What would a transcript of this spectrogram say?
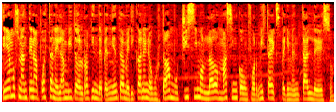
Teníamos una antena puesta en el ámbito del rock independiente americano y nos gustaba muchísimo el lado más inconformista y experimental de eso.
